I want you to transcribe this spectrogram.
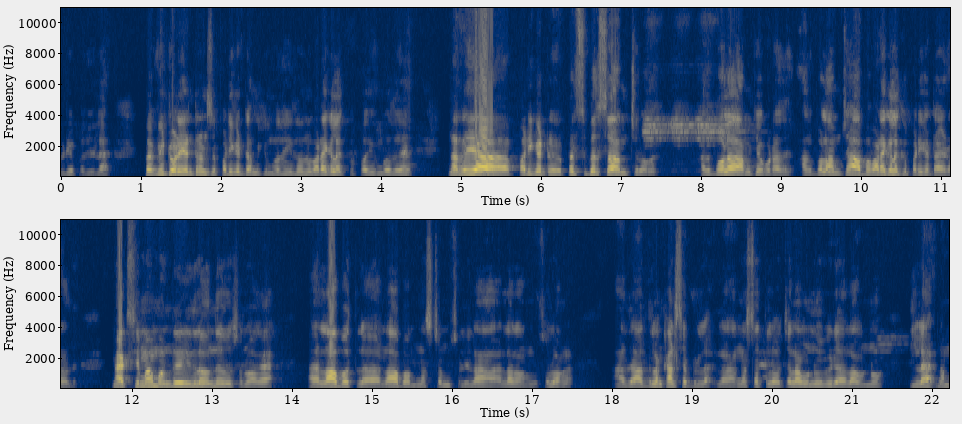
வீடியோ பதிவில். இப்போ வீட்டோட என்ட்ரன்ஸ் படிக்கட்டு அமைக்கும் போது இது வந்து வடகிழக்கு பதிக்கும் போது நிறையா படிக்கட்டு பெருசு பெருசாக அமைச்சிருவாங்க அது போல் அமைக்கக்கூடாது. அது போல் அமைச்சா அப்போ வடகிழக்கு படிக்கட்டு ஆகிடும் அது. மேக்சிமம் வந்து இதில் வந்து சொல்லுவாங்க லாபத்தில் லாபம் நஷ்டம் சொல்லிலாம் எல்லாம் சொல்லுவாங்க. அது அதெல்லாம் கான்செப்ட் இல்லை. நஷ்டத்தில் வச்செல்லாம் ஒன்றும் வீடு அதெல்லாம் ஒன்றும் இல்லை. நம்ம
